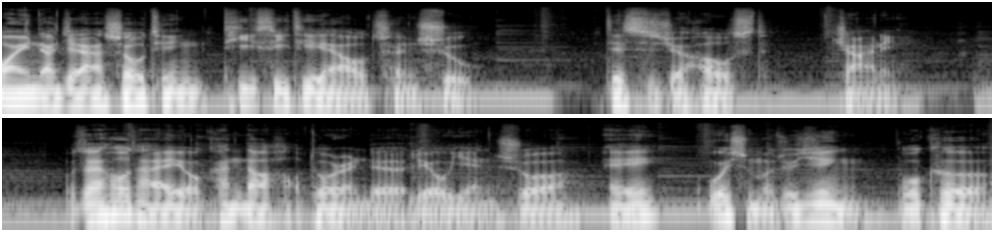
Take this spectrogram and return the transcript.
欢迎大家收听 TCTL 陈述，This is your host Johnny。我在后台有看到好多人的留言说，诶，为什么最近播客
